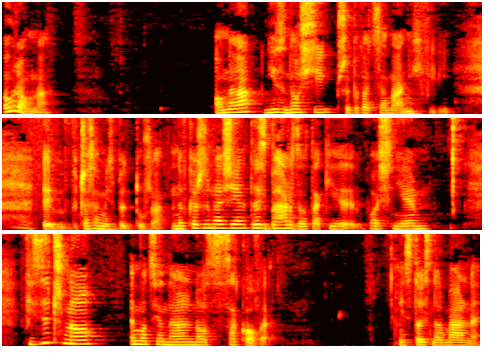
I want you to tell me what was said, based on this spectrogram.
Ogromna. Ona nie znosi przebywać sama ani chwili. Y, czasami zbyt duża. No w każdym razie to jest bardzo takie właśnie fizyczno-emocjonalno-ssakowe. Więc to jest normalne.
